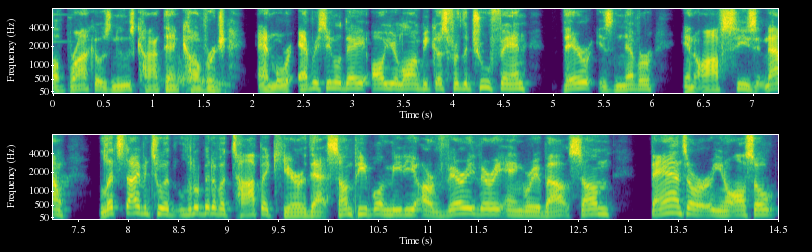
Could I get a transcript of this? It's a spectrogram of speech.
of Broncos news, content, coverage, and more every single day, all year long. Because for the true fan, there is never an off season. Now, let's dive into a little bit of a topic here that some people in media are very, very angry about. Some fans are, you know, also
